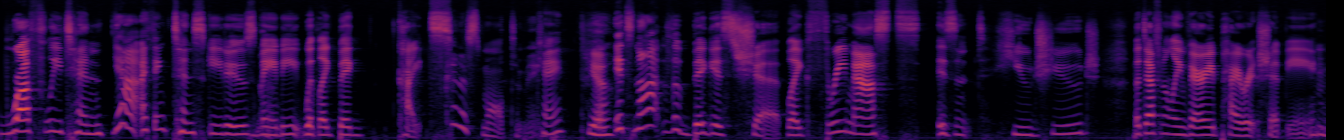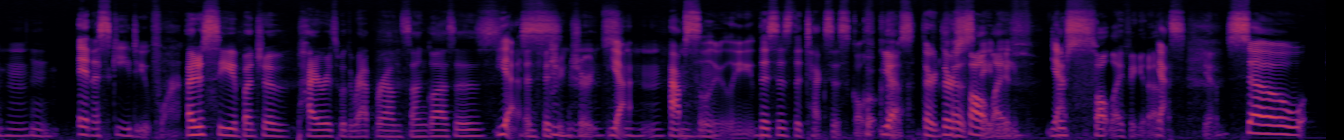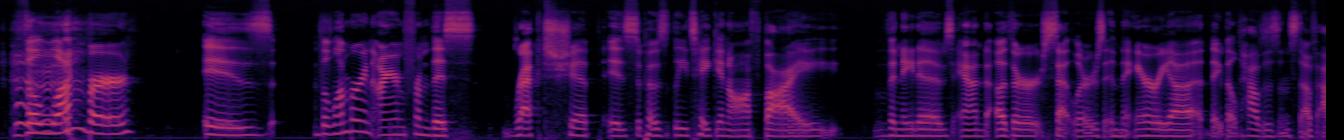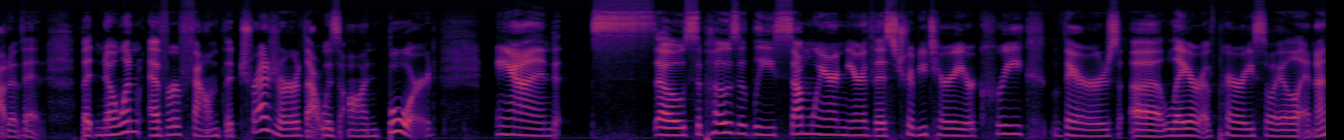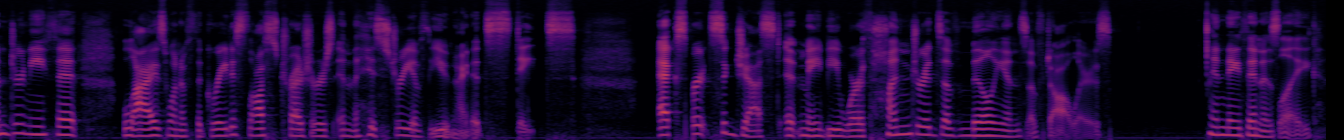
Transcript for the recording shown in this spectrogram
Roughly 10 Yeah, I think 10 ski-doos maybe with like big kites. kind of small to me. Okay? Yeah. It's not the biggest ship. Like 3 masts isn't huge huge, but definitely very pirate shippy Mm-hmm. In a ski-doo form. I just see a bunch of pirates with wraparound sunglasses. Yes. And fishing Mhm. shirts. Yeah, Mhm. absolutely. This is the Texas Gulf Co- Coast. yeah. Third They're coast, salt baby. life. They're salt lifing it up. Yes. Yeah. So the lumber is the lumber and iron from this wrecked ship is supposedly taken off by the natives and other settlers in the area. They built houses and stuff out of it. But no one ever found the treasure that was on board. And so supposedly somewhere near this tributary or creek there's a layer of prairie soil and underneath it lies one of the greatest lost treasures in the history of the United States. Experts suggest it may be worth hundreds of millions of dollars. And Nathan is like,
